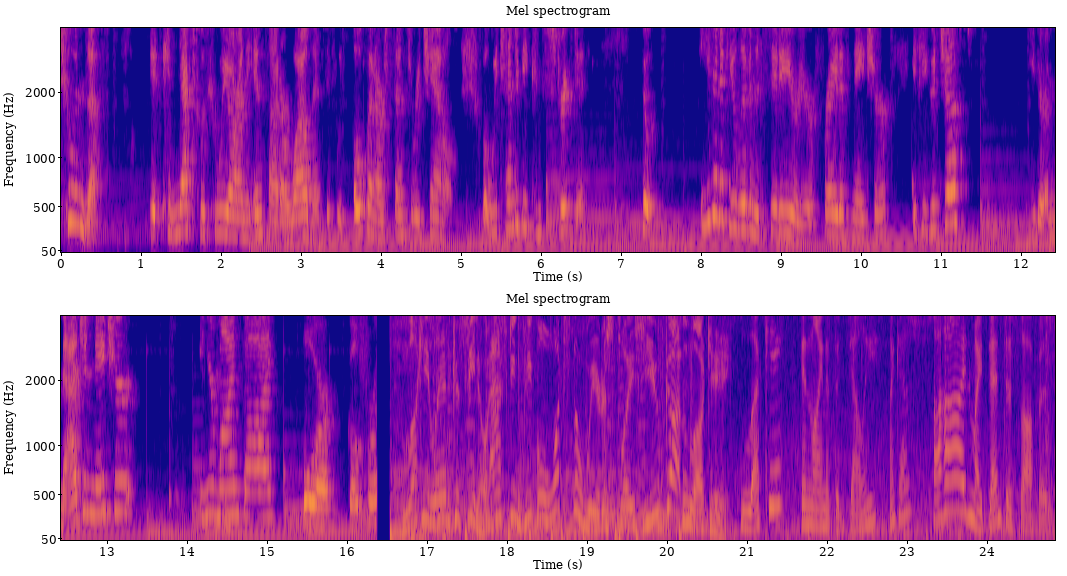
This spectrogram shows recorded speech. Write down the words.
tunes us. It connects with who we are on the inside, our wildness, if we open our sensory channels. But we tend to be constricted. So even if you live in the city or you're afraid of nature, if you could just either imagine nature in your mind's eye or go for a Lucky Land Casino asking people what's the weirdest place you've gotten lucky? Lucky? In line at the deli, I guess? Aha, in my dentist's office.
